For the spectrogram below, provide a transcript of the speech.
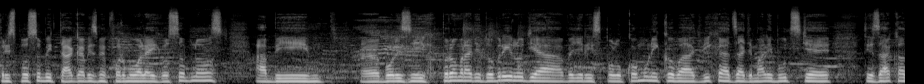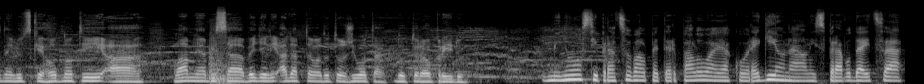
prispôsobiť tak, aby sme formovali ich osobnosť, aby e, boli z nich v prvom rade dobrí ľudia, vedeli spolu komunikovať, vychádzať, mali v úcte tie základné ľudské hodnoty a hlavne, aby sa vedeli adaptovať do toho života, do ktorého prídu. V minulosti pracoval Peter Palo aj ako regionálny spravodajca.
